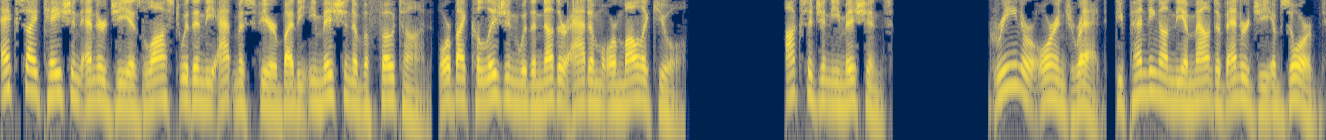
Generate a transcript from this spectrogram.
Excitation energy is lost within the atmosphere by the emission of a photon, or by collision with another atom or molecule. Oxygen emissions Green or orange-red, depending on the amount of energy absorbed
